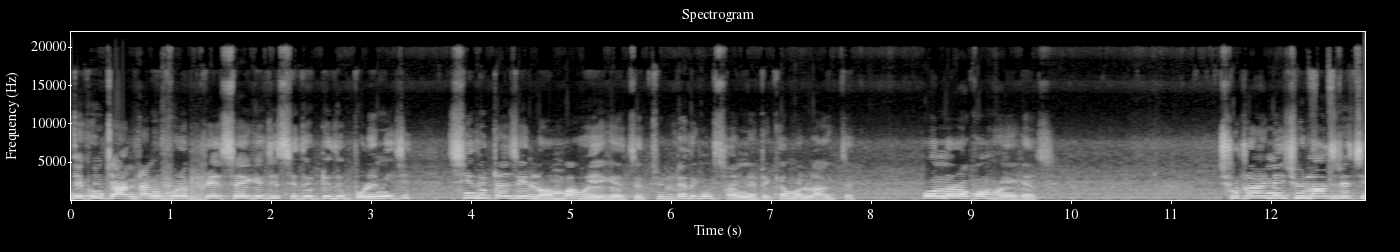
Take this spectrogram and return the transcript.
দেখুন, চান টান করে ফ্রেশ হয়ে গেছি, সিঁদুর টিঁদুর পরে নিয়েছি। সিঁদুরটা যে লম্বা হয়ে গেছে, চুলটা দেখুন সামনেটা কেমন লাগছে, অন্যরকম হয়ে গেছে। ছোটো আইনে চুল আঁচড়েছি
